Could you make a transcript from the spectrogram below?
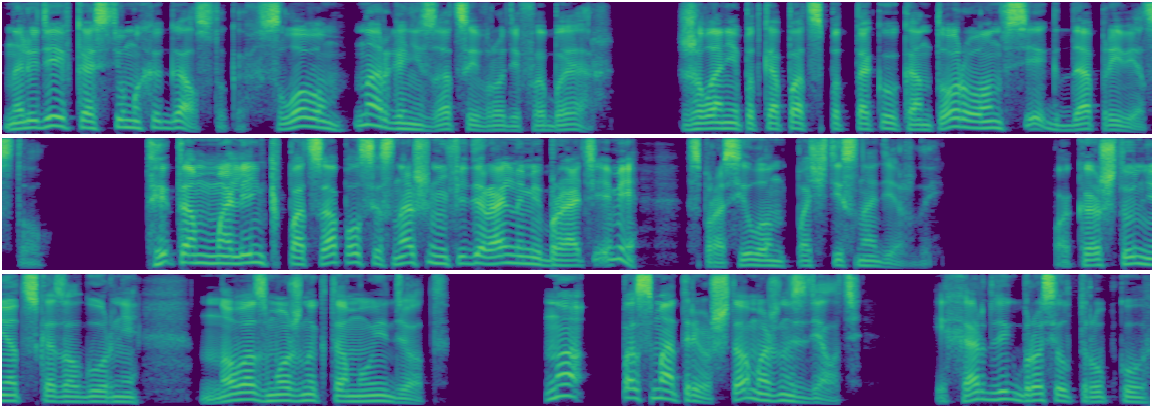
на людей в костюмах и галстуках, словом, на организации вроде ФБР. Желание подкопаться под такую контору он всегда приветствовал. «Ты там маленько подцапался с нашими федеральными братьями?» — спросил он почти с надеждой. «Пока что нет», — сказал Гурни, — «но, возможно, к тому идет. Но посмотрю, что можно сделать». И Хардвик бросил трубку,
